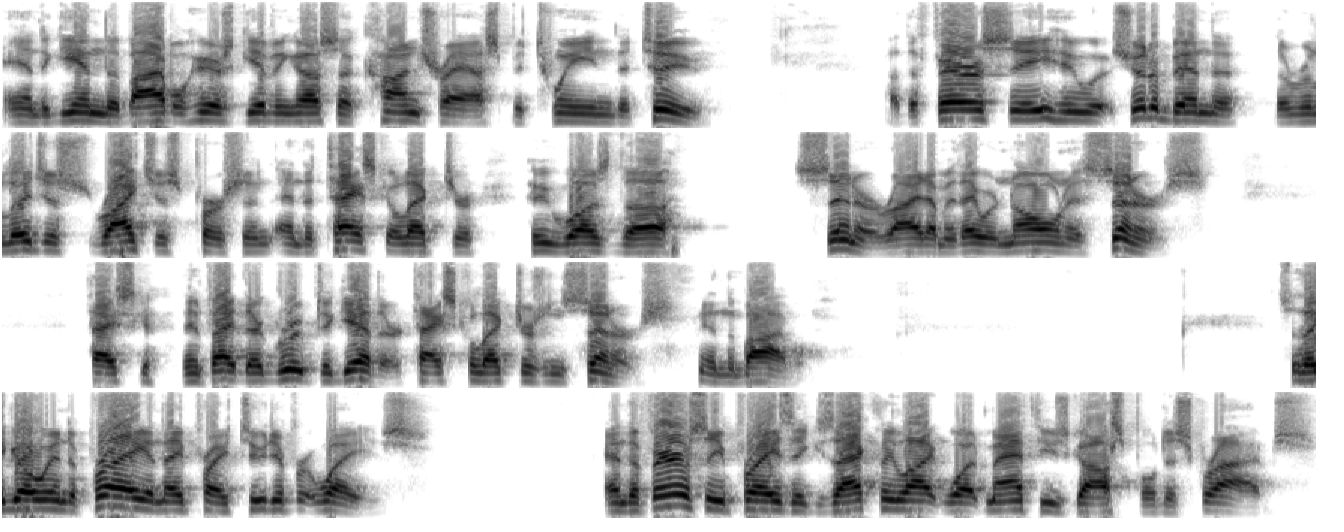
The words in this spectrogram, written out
And again, the Bible here is giving us a contrast between the two. Uh, the Pharisee, who should have been the, the religious, righteous person, and the tax collector, who was the sinner, right? I mean, they were known as sinners. Tax, in fact, they're grouped together, tax collectors and sinners in the Bible. So they go in to pray, and they pray two different ways. And the Pharisee prays exactly like what Matthew's gospel describes.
